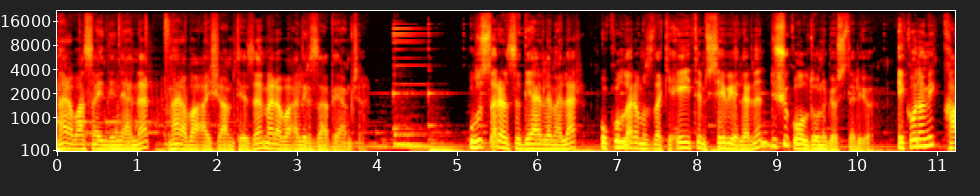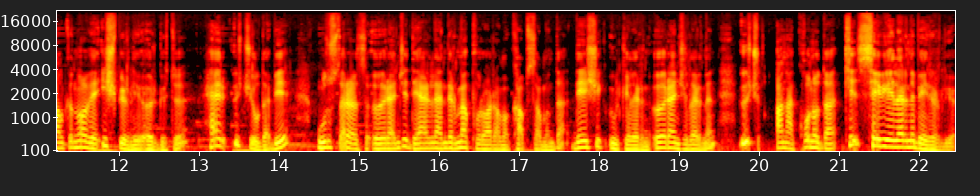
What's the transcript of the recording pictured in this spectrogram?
Merhaba sayın dinleyenler, merhaba Ayşe Hanım teyze, merhaba Ali Rıza Bey amca. Uluslararası değerlemeler okullarımızdaki eğitim seviyelerinin düşük olduğunu gösteriyor. Ekonomik Kalkınma ve İşbirliği Örgütü her 3 yılda bir Uluslararası Öğrenci Değerlendirme Programı kapsamında değişik ülkelerin öğrencilerinin 3 ana konudaki seviyelerini belirliyor.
